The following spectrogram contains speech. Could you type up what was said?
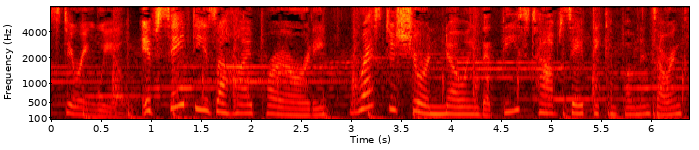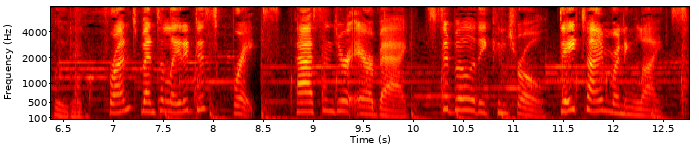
steering wheel. If safety is a high priority, rest assured knowing that these top safety components are included. Front ventilated disc brakes, passenger airbag, stability control, daytime running lights.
